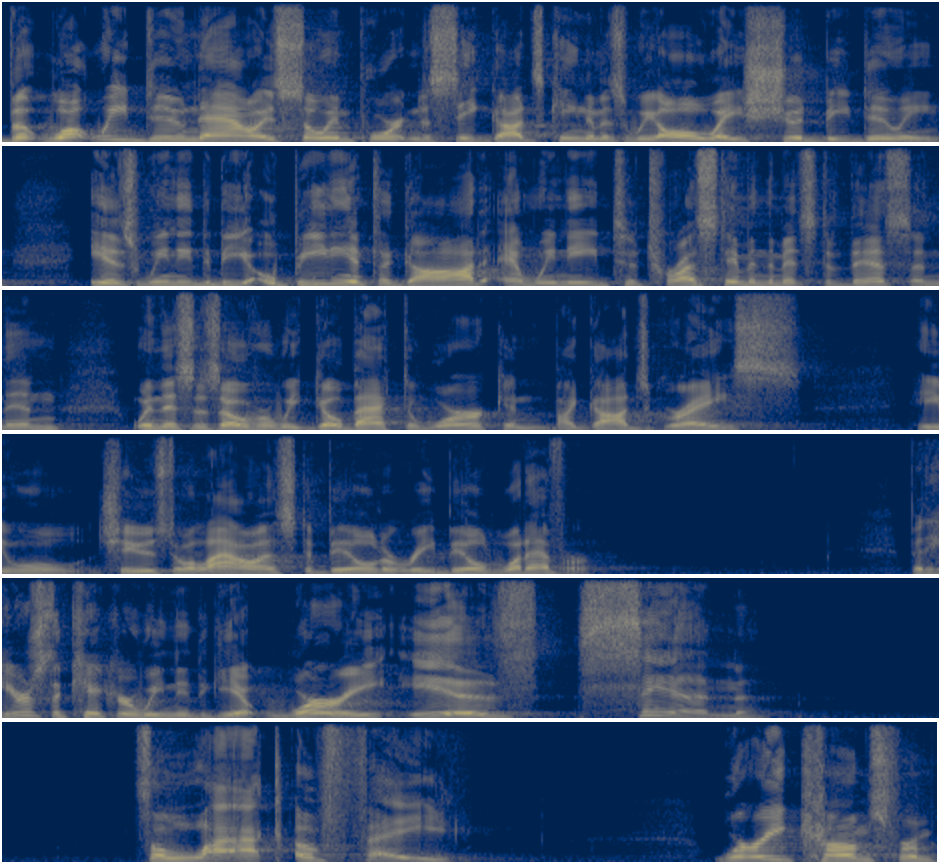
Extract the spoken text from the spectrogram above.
But what we do now is so important to seek God's kingdom as we always should be doing is we need to be obedient to God and we need to trust him in the midst of this and then when this is over we go back to work and by God's grace He will choose to allow us to build or rebuild whatever. But here's the kicker we need to get worry is sin, it's a lack of faith. Worry comes from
